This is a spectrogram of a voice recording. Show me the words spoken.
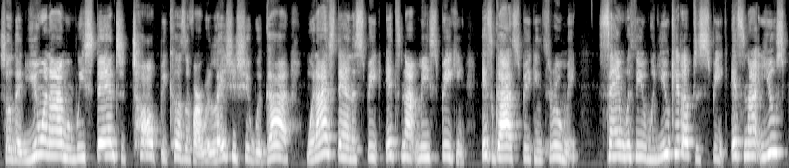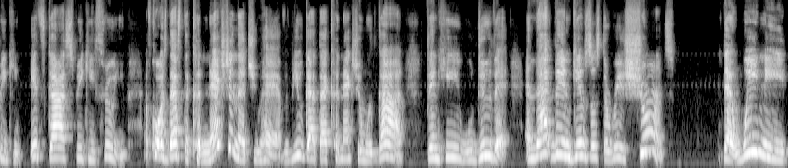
So that you and I, when we stand to talk because of our relationship with God, when I stand to speak, it's not me speaking, it's God speaking through me. Same with you. When you get up to speak, it's not you speaking, it's God speaking through you. Of course, that's the connection that you have. If you've got that connection with God, then He will do that. And that then gives us the reassurance that we need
